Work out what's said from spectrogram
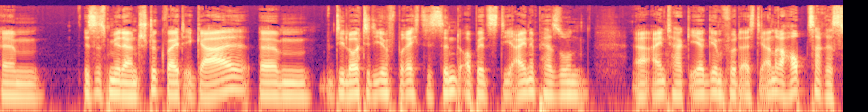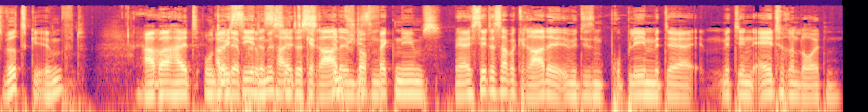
ähm, ist es mir da ein Stück weit egal, ähm, die Leute, die impfberechtigt sind, ob jetzt die eine Person äh, einen Tag eher geimpft wird als die andere. Hauptsache, es wird geimpft. Ja. Aber halt unter aber der Prämisse halt des gerade Impfstoffwegnehmens. Ja, ich sehe das aber gerade mit diesem Problem mit der mit den älteren Leuten,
